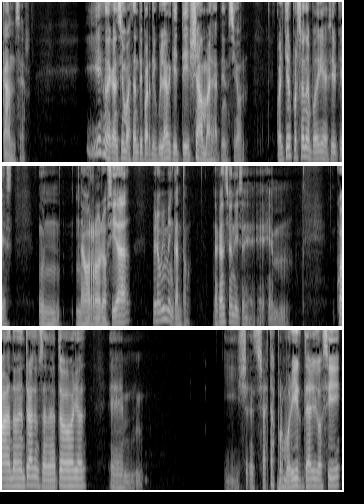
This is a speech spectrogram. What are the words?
Cáncer. Y es una canción bastante particular que te llama la atención. Cualquier persona podría decir que es una horrorosidad, pero a mí me encantó. La canción dice, em, cuando entras en un sanatorio, Em, y ya, estás por morir de algo así,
